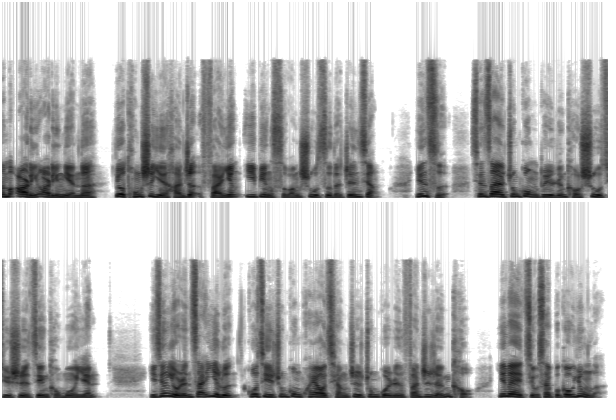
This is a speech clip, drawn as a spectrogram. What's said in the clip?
那么，二零二零年呢，又同时隐含着反映疫病死亡数字的真相。因此，现在中共对人口数据是缄口莫言。已经有人在议论，估计中共快要强制中国人繁殖人口，因为韭菜不够用了。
